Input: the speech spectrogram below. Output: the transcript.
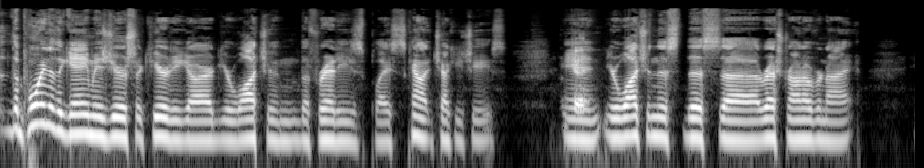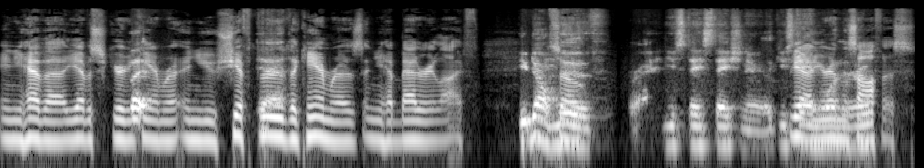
the, the point of the game is you're a security guard. You're watching the Freddy's place. It's kind of like Chuck E. Cheese, Okay. and you're watching this this uh, restaurant overnight, and you have a you have a security But- camera, and you shift through Yeah. the cameras, and you have battery life. You don't So- move, right? You stay stationary. Like you stay Yeah, in you're in this room office.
